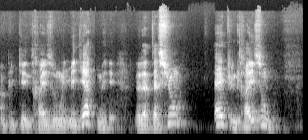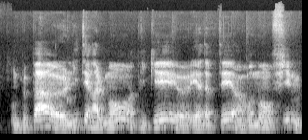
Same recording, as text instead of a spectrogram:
impliquait une trahison immédiate, mais l'adaptation est une trahison. On ne peut pas littéralement appliquer et adapter un roman en film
